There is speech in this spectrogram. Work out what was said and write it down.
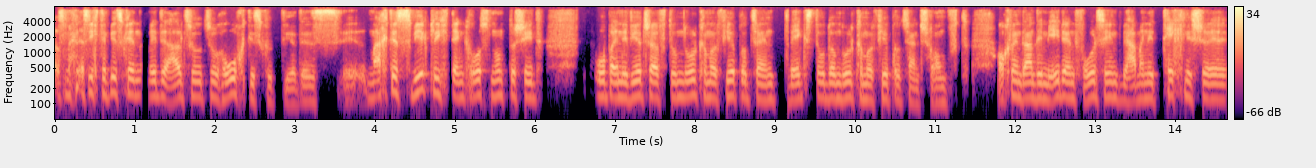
aus meiner Sicht ein bisschen medial zu, zu hoch diskutiert. Es äh, macht es wirklich den großen Unterschied, ob eine Wirtschaft um 0,4 Prozent wächst oder um 0,4 Prozent schrumpft. Auch wenn dann die Medien voll sind, wir haben eine technische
